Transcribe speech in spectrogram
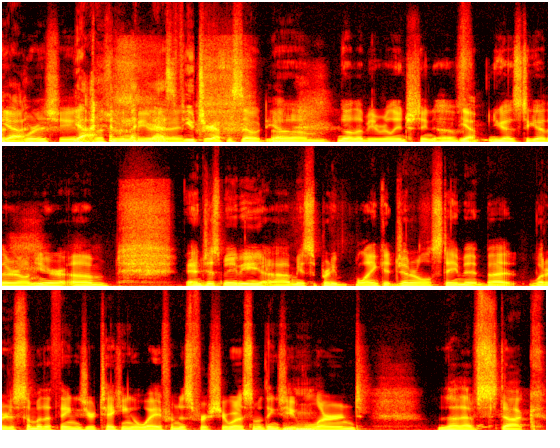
yeah. Where is she? Yeah. That's to be here. yes, future episode. Yeah. Um, no, that'd be really interesting to have Yeah. you guys together on here. Um, and just maybe, uh, I mean, it's a pretty blanket general statement, but what are just some of the things you're taking away from this first year? What are some of the things you've Mm-hmm. learned that have stuck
